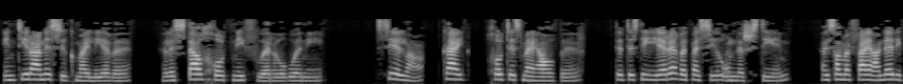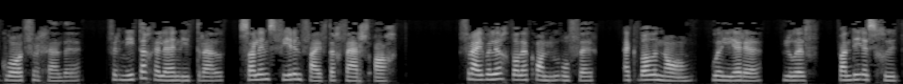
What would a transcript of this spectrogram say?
en tiranne soek my leven, hulle stel God niet voor hulle oor nie. Sela, kijk, God is mijn helper. Dit is de Heere wat my ziel ondersteun. Hij zal mijn vijanden die kwaad vergelden. Vernietig hulle in die trouw, Psalms 54 vers 8. Vrijwillig wil ik aan u offer, ik wil een naam, o Heere, loof, want die is goed,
